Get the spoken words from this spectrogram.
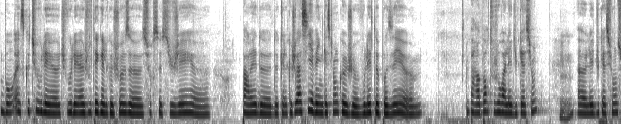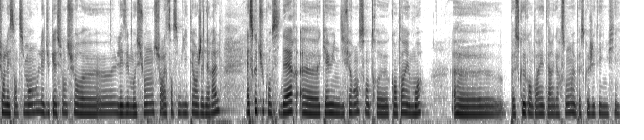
Bon, est-ce que tu voulais, euh, tu voulais ajouter quelque chose euh, sur ce sujet euh, Parler de, de quelque chose Ah si, il y avait une question que je voulais te poser euh, par rapport toujours à l'éducation. Mhm. Euh, l'éducation sur les sentiments, l'éducation sur euh, les émotions, sur la sensibilité en général. Est-ce que tu considères euh, qu'il y a eu une différence entre Quentin et moi Euh, Parce que Quentin était un garçon et parce que j'étais une fille?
